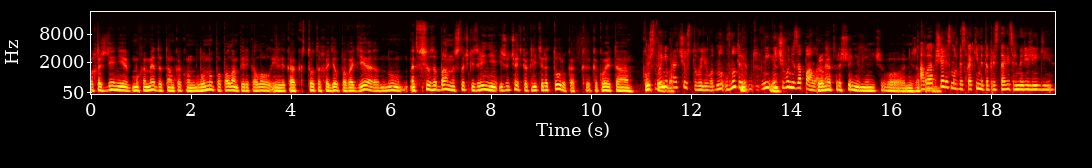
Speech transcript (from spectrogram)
похождение Мухаммеда, там, как он луну пополам переколол, или как кто-то ходил по воде, ну, это все забавно с точки зрения изучать как литературу, как какое-то То есть вы не прочувствовали, вот, ну, внутрь Нет, ни- нет. ничего не запало, Кроме да? отвращения мне ничего не А запало. вы общались, может быть, с какими-то представителями религии?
